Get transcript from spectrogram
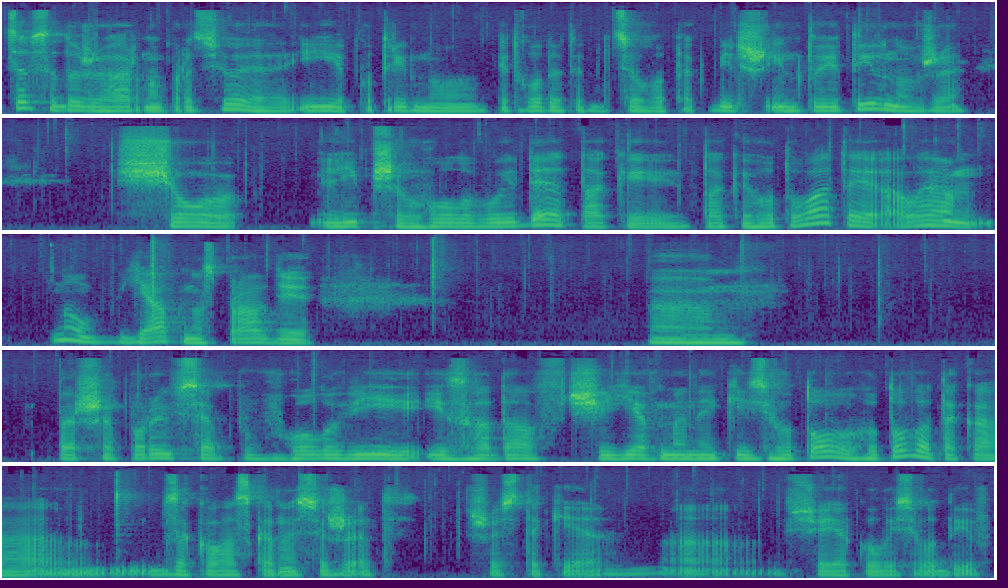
Це все дуже гарно працює, і потрібно підходити до цього так більш інтуїтивно вже. Що ліпше в голову йде, так і, так і готувати. Але ну, я б насправді ем, перше порився б в голові і згадав, чи є в мене якийсь готов, готова така закваска на сюжет, щось таке, а, що я колись водив.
